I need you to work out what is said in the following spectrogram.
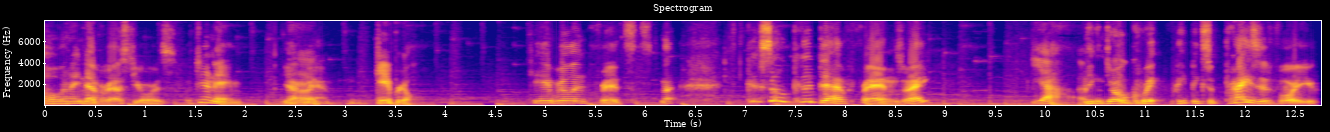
Oh, and I never asked yours. What's your name, young Uh, man? Gabriel. Gabriel and Fritz. It's so good to have friends, right? Yeah. We can throw great, great big surprises for you.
